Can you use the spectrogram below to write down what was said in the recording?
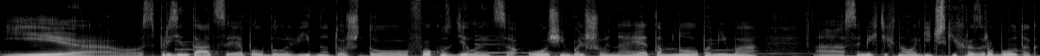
И э, с презентации Apple было видно то, что фокус делается очень большой на этом, но помимо а, самих технологических разработок,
